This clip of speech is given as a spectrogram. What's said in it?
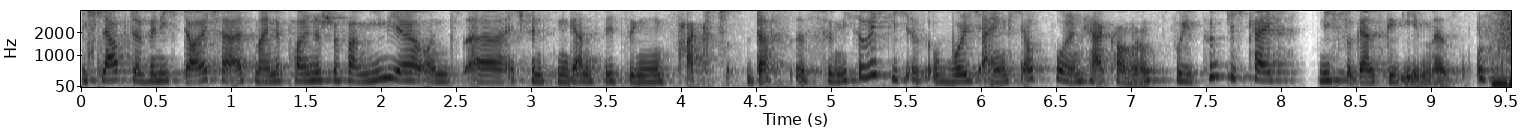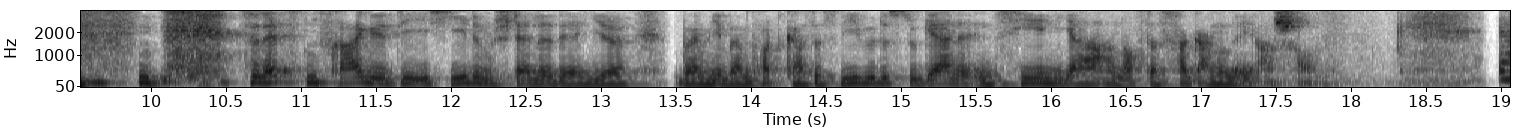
ich glaube, da bin ich deutscher als meine polnische Familie und äh, ich finde es einen ganz witzigen Fakt, dass es für mich so wichtig ist, obwohl ich eigentlich aus Polen herkomme, wo die Pünktlichkeit nicht so ganz gegeben ist. Zur letzten Frage, die ich jedem stelle, der hier bei mir beim Podcast ist. Wie würdest du gerne in zehn Jahren auf das vergangene Jahr schauen? Äh,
